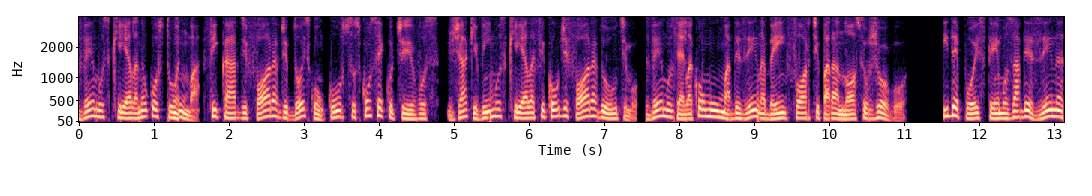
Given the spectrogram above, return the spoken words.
vemos que ela não costuma ficar de fora de dois concursos consecutivos, já que vimos que ela ficou de fora do último, vemos ela como uma dezena bem forte para nosso jogo. E depois temos a dezena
